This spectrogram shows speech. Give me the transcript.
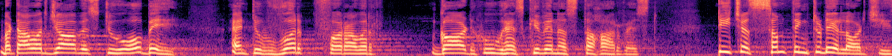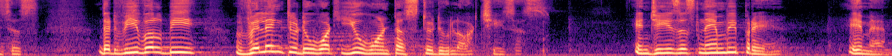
But our job is to obey and to work for our God who has given us the harvest. Teach us something today, Lord Jesus, that we will be willing to do what you want us to do, Lord Jesus. In Jesus' name we pray. Amen.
